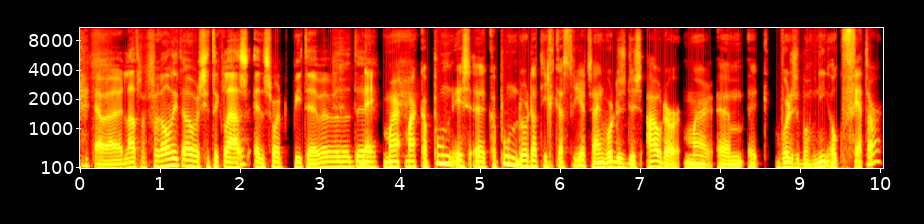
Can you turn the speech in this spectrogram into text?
ja maar laten we het vooral niet over Sinterklaas en Zwarte Piet hebben. want eh, Nee, maar, maar kapoen is, kapoen, doordat die gecastreerd zijn, worden ze dus ouder, maar ehm, eh, worden ze bovendien ook vetter.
